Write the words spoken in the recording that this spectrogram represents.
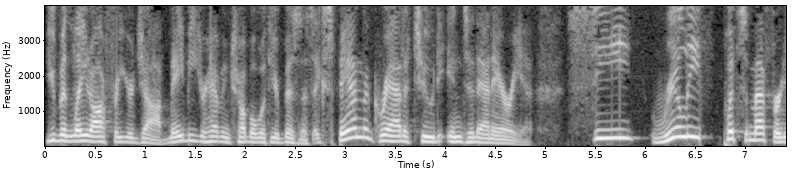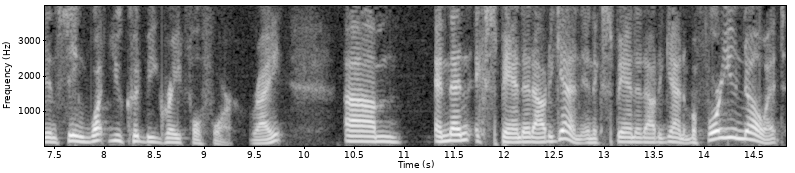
You've been laid off for your job. Maybe you're having trouble with your business. Expand the gratitude into that area. See, really put some effort in seeing what you could be grateful for, right? Um, and then expand it out again and expand it out again. And before you know it,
